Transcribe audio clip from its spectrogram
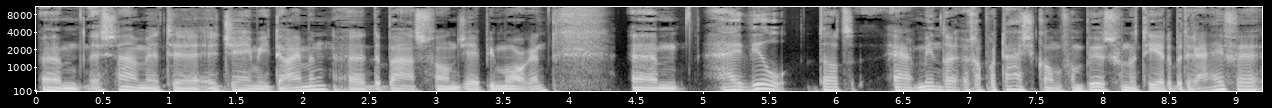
um, samen met uh, Jamie Dimon, de baas van JP Morgan. Um, hij wil dat er minder rapportage komen van beursgenoteerde bedrijven,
